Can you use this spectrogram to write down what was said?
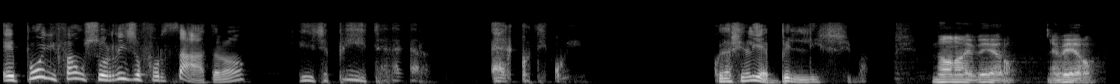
e poi gli fa un sorriso forzato, no? E dice, Peter, eccoti qui. Quella scena lì è bellissima. No, no, è vero, è vero.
